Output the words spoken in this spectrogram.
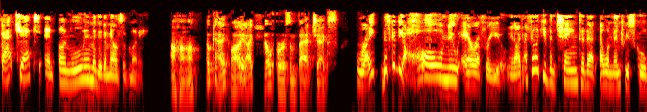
fat checks and unlimited amounts of money. Uh huh. Okay. Well, I, I can go for some fat checks. Right? This could be a whole new era for you. You know, I, I feel like you've been chained to that elementary school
